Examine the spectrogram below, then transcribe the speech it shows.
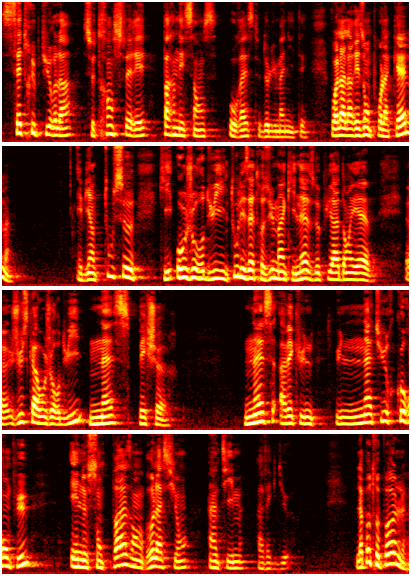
cette rupture-là se transférait par naissance au reste de l'humanité. Voilà la raison pour laquelle eh bien tous ceux qui aujourd'hui, tous les êtres humains qui naissent depuis Adam et Ève euh, jusqu'à aujourd'hui, naissent pécheurs, naissent avec une, une nature corrompue et ne sont pas en relation intime avec Dieu. L'apôtre Paul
